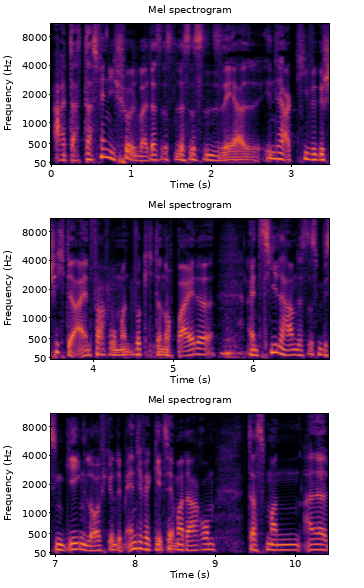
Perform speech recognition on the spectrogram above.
aber das, das finde ich schön, weil das ist, das ist eine sehr interaktive Geschichte einfach, wo man wirklich dann noch beide ein Ziel haben. Das ist ein bisschen gegenläufig und im Endeffekt geht es ja immer darum, dass man alle,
